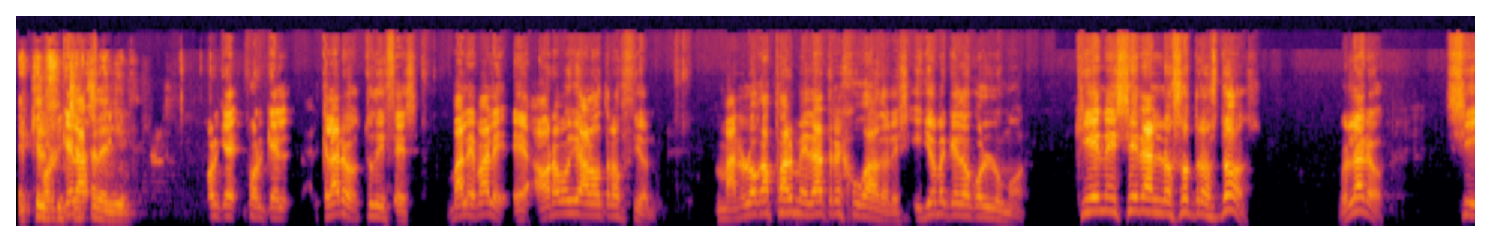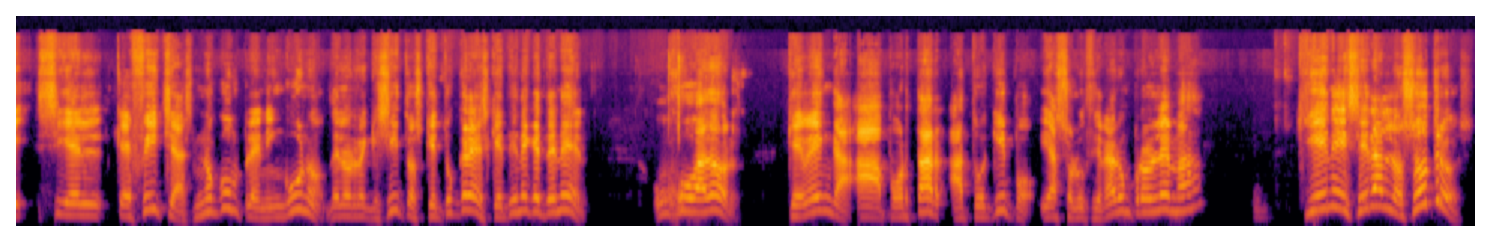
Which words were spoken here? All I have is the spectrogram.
Es que el ¿Por qué fichaje del Porque, porque claro, tú dices, vale, vale, eh, ahora voy a la otra opción. Manolo Gaspar me da tres jugadores y yo me quedo con el humor. ¿Quiénes eran los otros dos? Pues claro, si, si el que fichas no cumple ninguno de los requisitos que tú crees que tiene que tener un jugador que venga a aportar a tu equipo y a solucionar un problema, ¿quiénes eran los otros?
